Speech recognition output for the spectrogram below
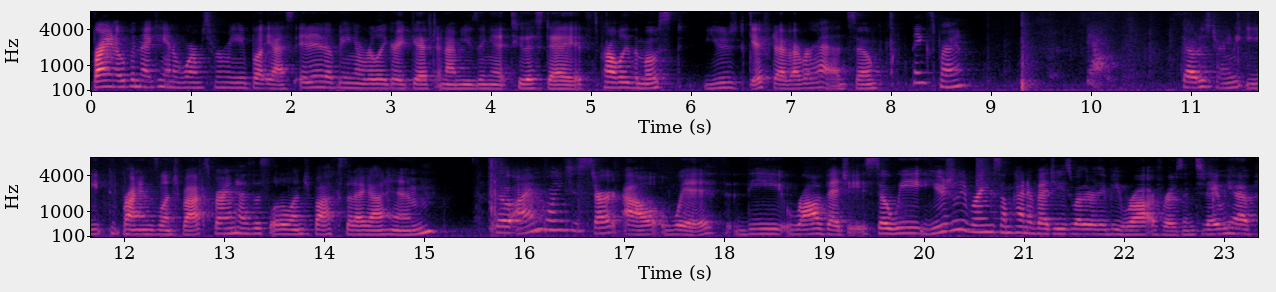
Brian opened that can of worms for me. But yes, it ended up being a really great gift, and I'm using it to this day. It's probably the most used gift I've ever had. So, thanks, Brian. Yeah. Scout is trying to eat Brian's lunchbox. Brian has this little lunchbox that I got him. So I'm going to start out with the raw veggies. So we usually bring some kind of veggies, whether they be raw or frozen. Today we have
